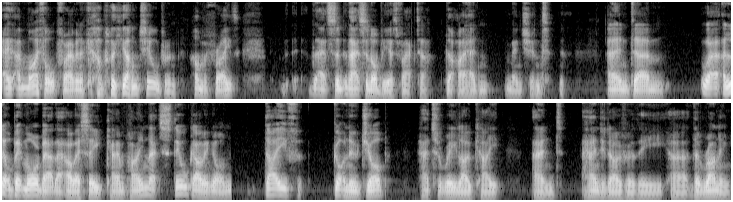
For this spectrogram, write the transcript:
and, and my fault for having a couple of young children, I'm afraid. That's an, that's an obvious factor that I hadn't mentioned. and um, well, a little bit more about that OSE campaign. That's still going on. Dave got a new job, had to relocate, and handed over the uh, the running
